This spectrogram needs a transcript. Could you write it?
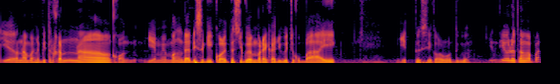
ya namanya lebih terkenal kon ya memang dari segi kualitas juga mereka juga cukup baik gitu sih kalau menurut gua dia udah tanggapan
